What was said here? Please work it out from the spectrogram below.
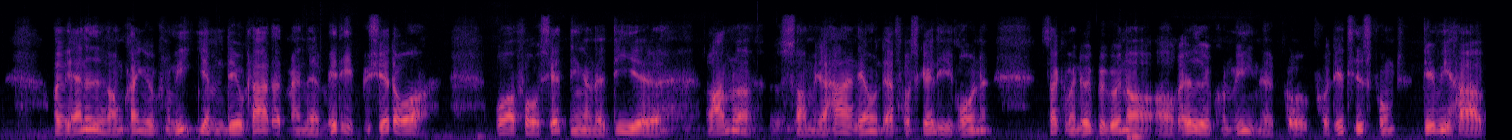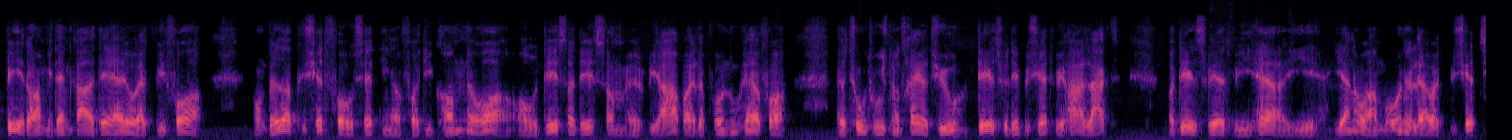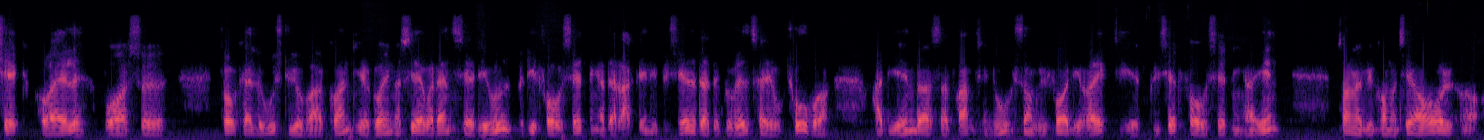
Og det andet omkring økonomi, jamen det er jo klart, at man er midt i et budgetår, hvor forudsætningerne de ramler, som jeg har nævnt, af forskellige grunde så kan man jo ikke begynde at, at redde økonomien øh, på, på det tidspunkt. Det vi har bedt om i den grad, det er jo, at vi får nogle bedre budgetforudsætninger for de kommende år, og det er så det, som øh, vi arbejder på nu her for øh, 2023. Dels ved det budget, vi har lagt, og dels ved, at vi her i januar måned laver et budgettjek på alle vores såkaldte udstyrbare konti og går ind og ser, hvordan ser det ud med de forudsætninger, der er lagt ind i budgettet, da det blev vedtaget i oktober har de ændret sig frem til nu, så vi får de rigtige budgetforudsætninger ind, sådan at vi kommer til at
